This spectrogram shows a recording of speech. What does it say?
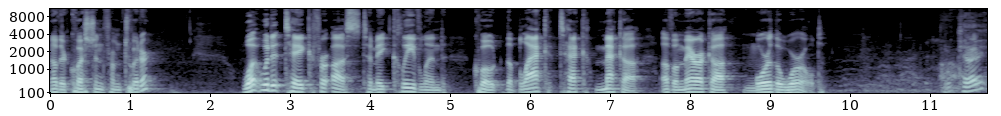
Another question from Twitter. What would it take for us to make Cleveland, quote, the black tech mecca of America or the world? Okay.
